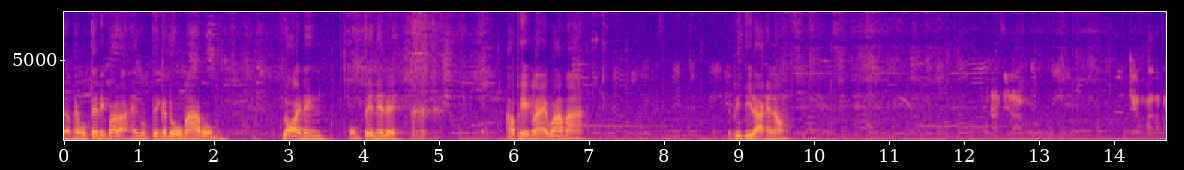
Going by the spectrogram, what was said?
นะ ให้ผมเต้นอีกเปล่าล่ะ ให้ผมเต้นกระโดมาครับผม ร้อยหนึ่ง ผมเต้นให้เลย เอาเพลงอะไรว่ามา เดี๋ยวพี่ตีดาร์กให้น้องอะสีดำเจอมาต้องไป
